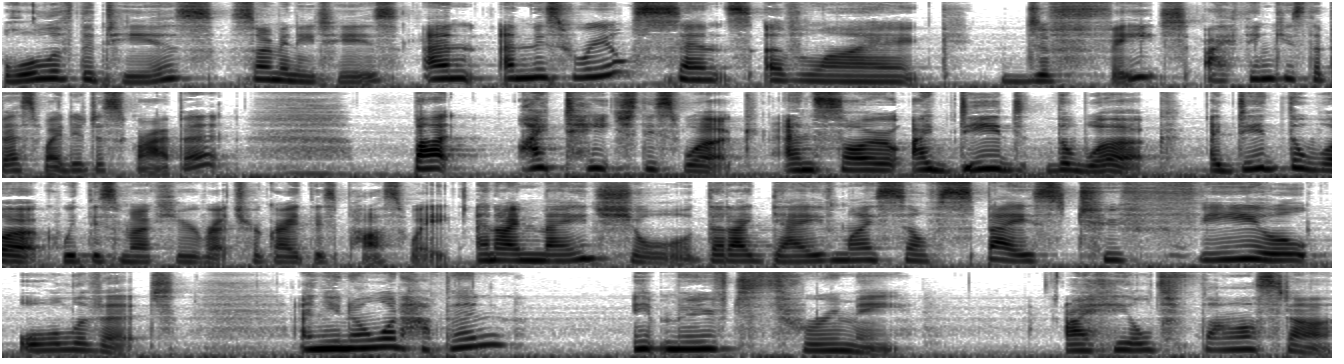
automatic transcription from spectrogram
all of the tears, so many tears, and and this real sense of like defeat. I think is the best way to describe it. But I teach this work. And so I did the work. I did the work with this Mercury retrograde this past week. And I made sure that I gave myself space to feel all of it. And you know what happened? It moved through me. I healed faster.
